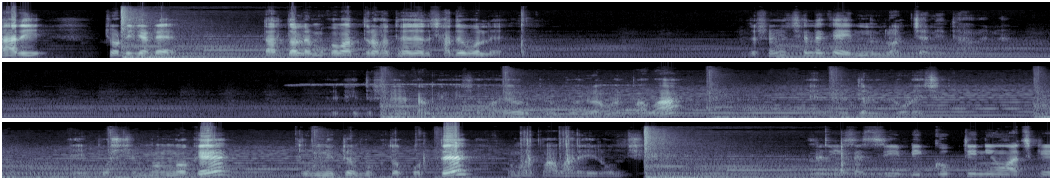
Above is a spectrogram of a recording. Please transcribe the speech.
তারই চটি চাটে তার দলের মুখপাত্র হতে হয়েছে, সাধু বলে। সঙ্গে ছেলেকে এই লজ্জা নিতে হবে না। ফিরদোর সঙ্গে কালকে কিছু হয়, ওর বলতে আমার বাবা, এর বিরুদ্ধে লড়েছিল। এই পশ্চিমবঙ্গকে দুর্নীতি মুক্ত করতে আমার বাবার এই রোল ছিল। এসএসসি বিজ্ঞপ্তি নিয়েও আজকে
